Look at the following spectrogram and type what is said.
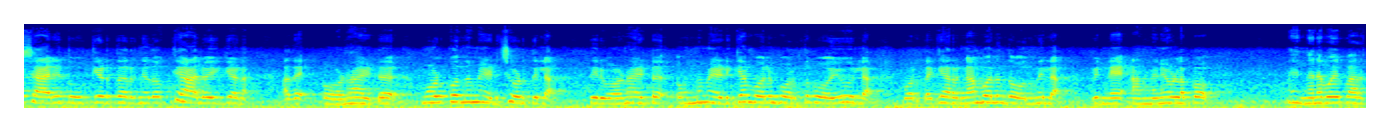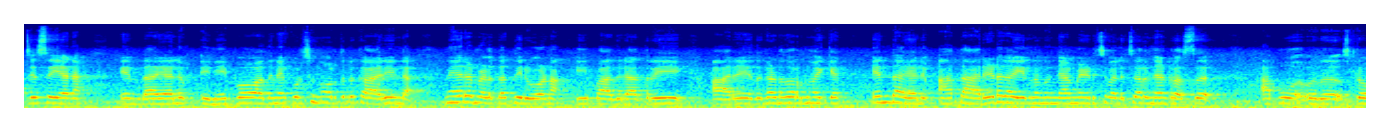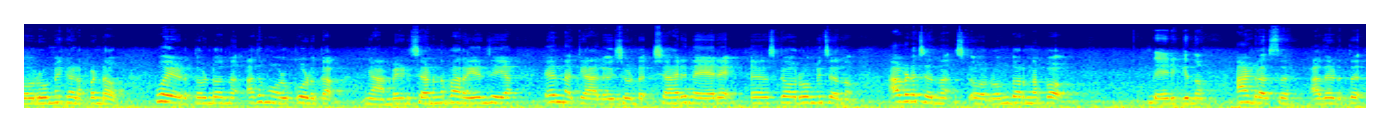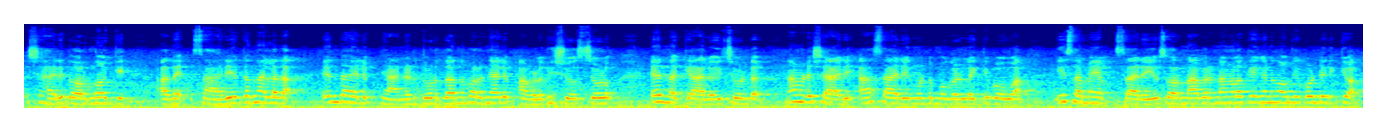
ശാരി തൂക്കിയെടുത്ത് എറിഞ്ഞതൊക്കെ ആലോചിക്കുകയാണ്. അതെ ഓണമായിട്ട് മോൾക്കൊന്നും മേടിച്ചു കൊടുത്തില്ല. തിരുവോണമായിട്ട് ഒന്നും മേടിക്കാൻ പോലും പുറത്ത് പോയുമില്ല പുറത്തേക്ക് ഇറങ്ങാൻ പോലും തോന്നുന്നില്ല. പിന്നെ അങ്ങനെയുള്ളപ്പോൾ എങ്ങനെ പോയി പർച്ചേസ് ചെയ്യാനാ? എന്തായാലും ഇനിയിപ്പോൾ അതിനെക്കുറിച്ച് ഓർത്തിട്ട് കാര്യമില്ല. നേരം വെളുത്ത തിരുവോണ. ഈ പാതിരാത്രി ആരെ ഏത് കട തുറന്നു വയ്ക്കാൻ എന്തായാലും ആ താരയുടെ കയ്യിൽ നിന്നും ഞാൻ മേടിച്ച് വലിച്ചെറിഞ്ഞ ഡ്രസ്സ് അപ്പോൾ ഇത് സ്റ്റോർ റൂമിൽ കിടപ്പുണ്ടാവും. പോയി എടുത്തോണ്ട് വന്ന് അത് മോൾക്ക് കൊടുക്കാം. ഞാൻ മേടിച്ചാണെന്ന് പറയുകയും ചെയ്യാം. എന്നൊക്കെ ആലോചിച്ചുകൊണ്ട് ഷാരി നേരെ സ്റ്റോർ റൂമിൽ ചെന്നു. അവിടെ ചെന്ന് സ്റ്റോർ റൂം തുറന്നപ്പോൾ ധരിക്കുന്നു ആ ഡ്രസ്സ് അതെടുത്ത് ശാരി തുറന്നു നോക്കി. അതെ സാരിയൊക്കെ നല്ലതാ. എന്തായാലും ഞാൻ എടുത്തു കൊടുത്താന്ന് പറഞ്ഞാലും അവൾ വിശ്വസിച്ചോളും എന്നൊക്കെ ആലോചിച്ചുകൊണ്ട് നമ്മുടെ ശാരി ആ സാരിയും കൊണ്ട് മുകളിലേക്ക് പോവുക. ഈ സമയം സരയും സ്വർണാഭരണങ്ങളൊക്കെ ഇങ്ങനെ നോക്കിക്കൊണ്ടിരിക്കുക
